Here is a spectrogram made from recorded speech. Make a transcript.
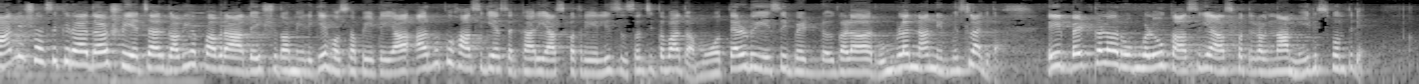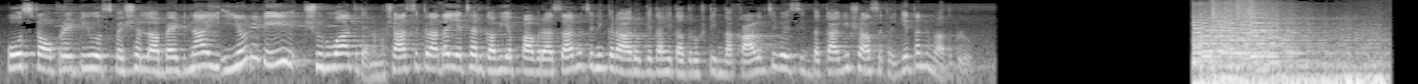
ಮಾನ್ಯ ಶಾಸಕರಾದ Shri H R Gaviyappa ಅವರ ಆದೇಶದ ಮೇರೆಗೆ ಹೊಸಪೇಟೆಯ ಅರವತ್ತು ಹಾಸಿಗೆಯ ಸರ್ಕಾರಿ ಆಸ್ಪತ್ರೆಯಲ್ಲಿ ಸುಸಜ್ಜಿತವಾದ ಮೂವತ್ತೆರಡು ಎಸಿ ಬೆಡ್ಗಳ ರೂಮ್ಗಳನ್ನು ನಿರ್ಮಿಸಲಾಗಿದೆ. ಈ ಬೆಡ್ಗಳ ರೂಮ್ಗಳು ಖಾಸಗಿ ಆಸ್ಪತ್ರೆಗಳನ್ನು ಮೀರಿಸುವಂತಿದೆ. ಪೋಸ್ಟ್ ಆಪರೇಟಿವ್ ಸ್ಪೆಷಲ್ ಬೆಡ್ನ ಯೂನಿಟಿ ಶುರುವಾಗಿದೆ. ನಮ್ಮ ಶಾಸಕರಾದ ಎಚ್ ಆರ್ ಗವಿಯಪ್ಪ ಅವರ ಸಾರ್ವಜನಿಕರ ಆರೋಗ್ಯದ ಹಿತದೃಷ್ಟಿಯಿಂದ ಕಾಳಜಿ ವಹಿಸಿದ್ದಕ್ಕಾಗಿ ಶಾಸಕರಿಗೆ ಧನ್ಯವಾದಗಳು.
